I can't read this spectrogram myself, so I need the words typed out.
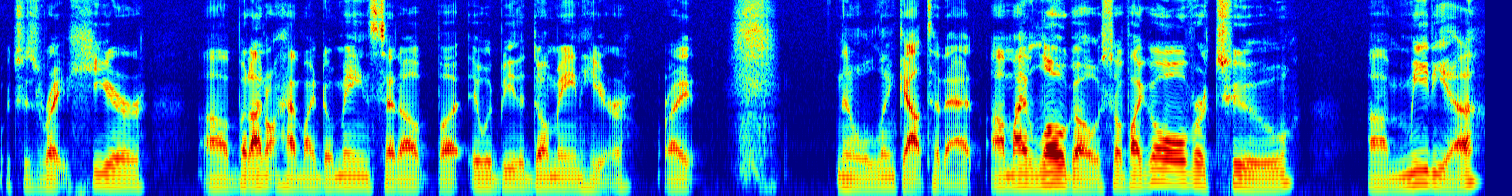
which is right here. Uh, but I don't have my domain set up, but it would be the domain here, right? And then we'll link out to that. Uh, my logo. So if I go over to uh, media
